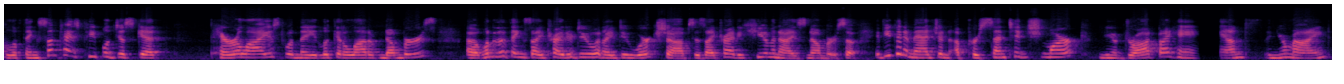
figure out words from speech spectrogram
of things. Sometimes people just get paralyzed when they look at a lot of numbers. Uh, one of the things I try to do when I do workshops is I try to humanize numbers. So if you can imagine a percentage mark, you know, draw it by hand in your mind,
